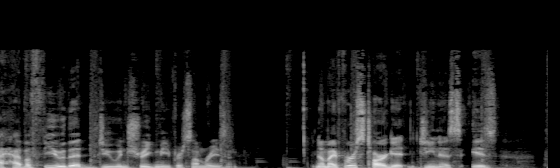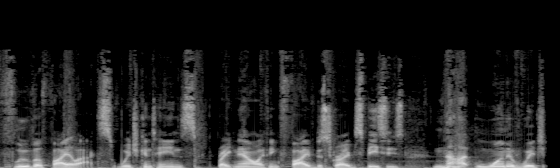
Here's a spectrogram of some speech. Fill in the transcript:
I have a few that do intrigue me for some reason. Now, my first target genus is Fluviphylax, which contains, right now, I think five described species, not one of which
